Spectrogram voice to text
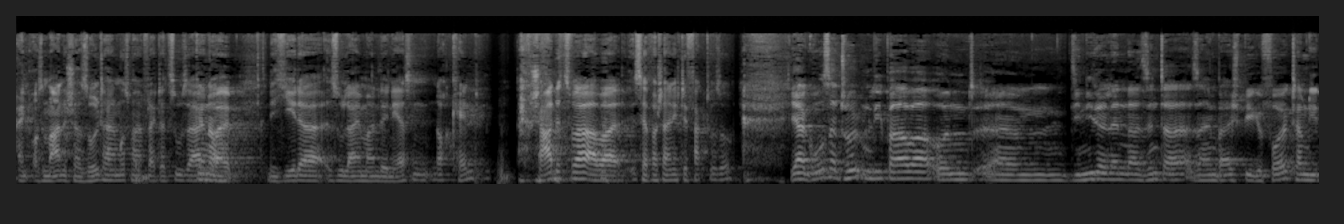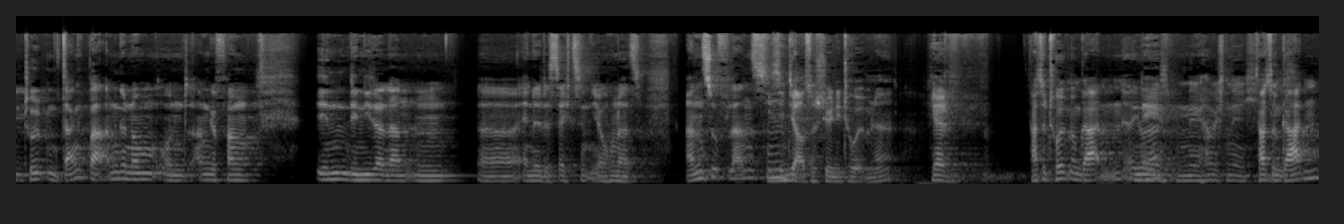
Ein osmanischer Sultan, muss man vielleicht dazu sagen, genau. weil nicht jeder Suleiman den ersten noch kennt. Schade zwar, aber ist ja wahrscheinlich de facto so. Ja, großer Tulpenliebhaber und ähm, die Niederländer sind da seinem Beispiel gefolgt, haben die Tulpen dankbar angenommen und angefangen, in den Niederlanden äh, Ende des 16. Jahrhunderts anzupflanzen. Die sind ja auch so schön, die Tulpen, ne? Ja. Hast du Tulpen im Garten? Äh, nee, nee habe ich nicht. Hast du einen Garten?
